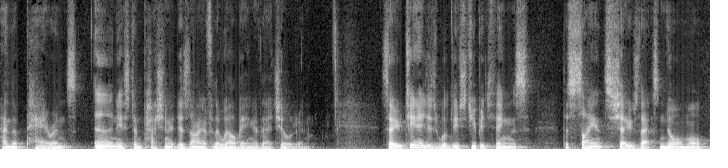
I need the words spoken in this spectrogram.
and the parent's earnest and passionate desire for the well being of their children. So, teenagers will do stupid things. The science shows that's normal.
